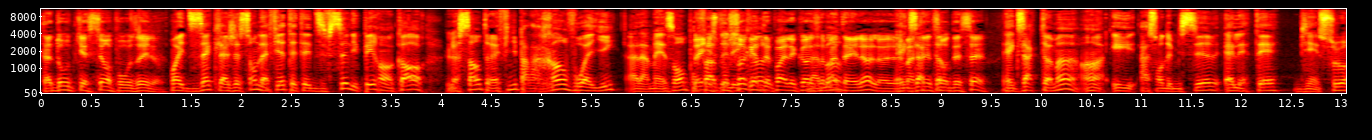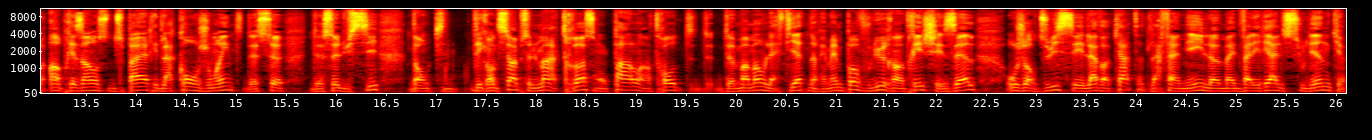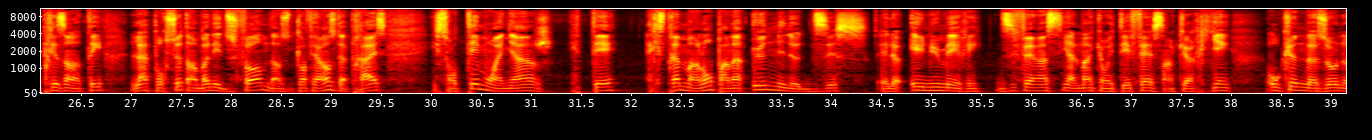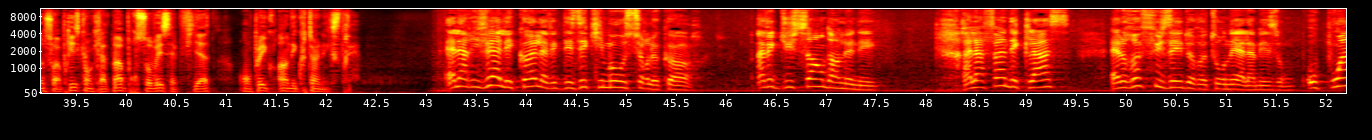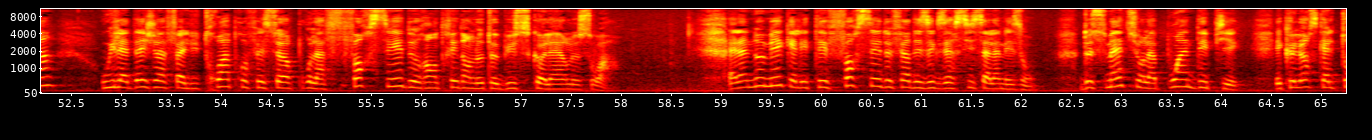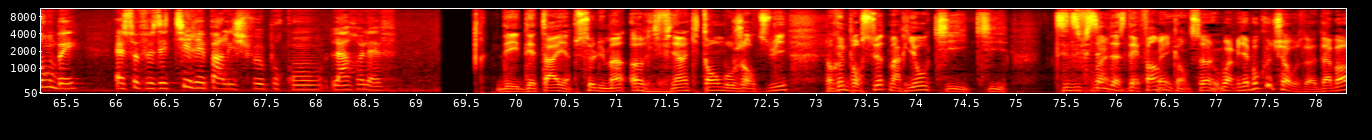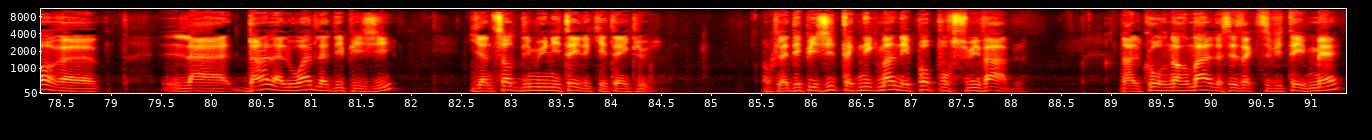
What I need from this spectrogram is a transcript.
T'as d'autres questions à poser, là. Ouais, il disait que la gestion de la fillette était difficile et pire encore, le centre aurait fini par la renvoyer à la maison pour Mais faire de l'école. C'est pour ça qu'elle n'était pas à l'école ce matin-là, le Exactement. matin de son décès. Exactement. Hein. Et à son domicile, elle était, bien sûr, en présence du père et de la conjointe de ce de celui-ci. Donc, des conditions absolument atroces. On parle, entre autres, de, moments où la fillette n'aurait même pas voulu rentrer chez elle. Aujourd'hui, c'est l'avocate de la famille, là, Maître Valérie Alsouline, qui a présenté la poursuite en bonne et due forme dans une conférence de presse. Et son témoignage était extrêmement long pendant une minute dix. Elle a énuméré différents signalements qui ont été faits sans que rien, aucune mesure ne soit prise concrètement pour sauver cette fillette. On peut en écouter un extrait. Elle arrivait à l'école avec des échymoses sur le corps, avec du sang dans le nez. À la fin des classes, elle refusait de retourner à la maison, au point où il a déjà fallu trois professeurs pour la forcer de rentrer dans l'autobus scolaire le soir. Elle a nommé qu'elle était forcée de faire des exercices à la maison, de se mettre sur la pointe des pieds, et que lorsqu'elle tombait, elle se faisait tirer par les cheveux pour qu'on la relève. Des détails absolument horrifiants qui tombent aujourd'hui. Donc une poursuite, Mario, qui... qui c'est difficile ouais. de se défendre mais, contre ça. Oui, mais il y a beaucoup de choses. D'abord, euh, la, dans la loi de la DPJ, il y a une sorte d'immunité qui est incluse. Donc la DPJ, techniquement, n'est pas poursuivable dans le cours normal de ses activités. Mais,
